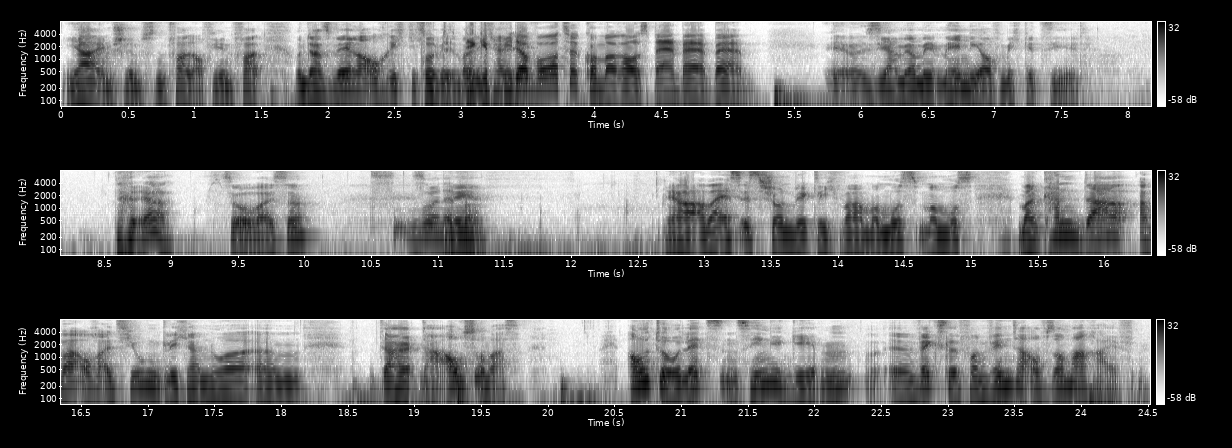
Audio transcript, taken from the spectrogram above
Ja, im schlimmsten Fall, auf jeden Fall. Und das wäre auch richtig So, gewesen. der ich gibt halt- wieder Worte, komm mal raus. Bam, bam, bam. Sie haben ja mit dem Handy auf mich gezielt. ja, So, weißt du? so in Nee. Ja, aber es ist schon wirklich wahr. Man muss, man muss, man kann da aber auch als Jugendlicher nur, ähm, da, da auch sowas. Auto letztens hingegeben, äh, Wechsel von Winter auf Sommerreifen.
